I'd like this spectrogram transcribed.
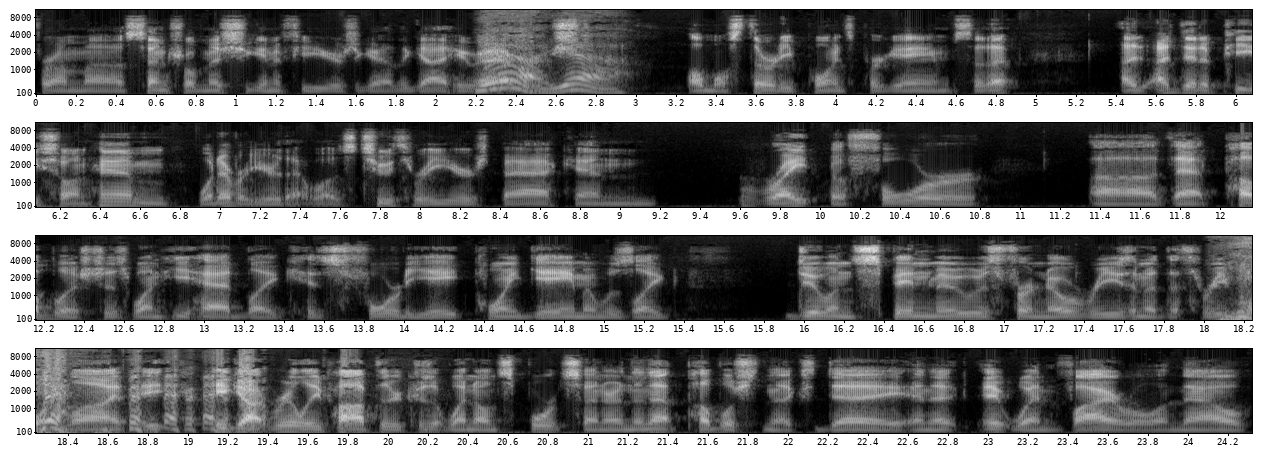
from uh, Central Michigan a few years ago, the guy who Yeah, averaged yeah. almost 30 points per game. So that I, I did a piece on him, whatever year that was, two three years back, and right before uh, that published is when he had like his 48 point game and was like doing spin moves for no reason at the three point line. He, he got really popular because it went on Sports Center, and then that published the next day, and it, it went viral. And now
